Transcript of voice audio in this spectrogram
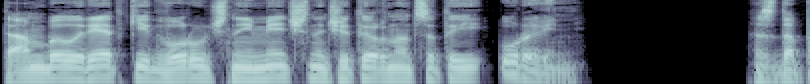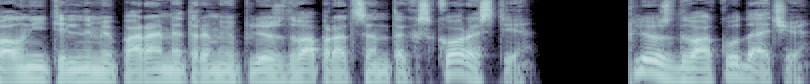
Там был редкий двуручный меч на 14 уровень, с дополнительными параметрами плюс 2% к скорости, плюс 2 к удаче.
